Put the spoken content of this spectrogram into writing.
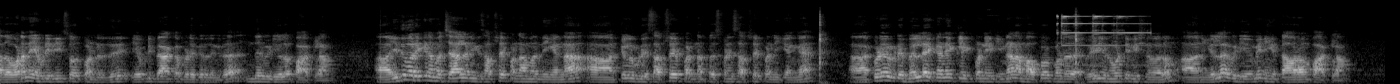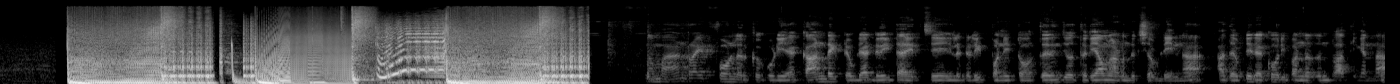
அதை உடனே எப்படி ரீஸ்டோர் பண்ணுறது எப்படி பேக்கப் எடுக்கிறதுங்கிற இந்த வீடியோவில் பார்க்கலாம். இது வரைக்கும் நம்ம சேனல் நீங்கள் சப்ஸ்கிரைப் பண்ணாமல் இருந்தீங்கன்னா கீழே சப்ஸ்கிரைப் பண்ண ப்ரெஸ் பண்ணி சப்ஸ்கிரைப் பண்ணிக்கோங்க. கூட இருக்கக்கூடிய பெல் ஐக்கனே கிளிக் பண்ணிட்டீங்கன்னா நம்ம அப்லோட் பண்ணுற வீடியோ நோட்டிஃபிகேஷன் வரும். நீங்கள் எல்லா வீடியோவுமே நீங்கள் தவறாமல் பார்க்கலாம். இருக்கக்கூடிய கான்டாக்ட் எப்படியா delete ஆயிடுச்சு இல்லை டெலிட் பண்ணிட்டோம் தெரிஞ்சோ தெரியாமல் நடந்துச்சு அப்படின்னா அதை எப்படி ரெக்கவரி பண்ணுறதுன்னு பார்த்தீங்கன்னா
